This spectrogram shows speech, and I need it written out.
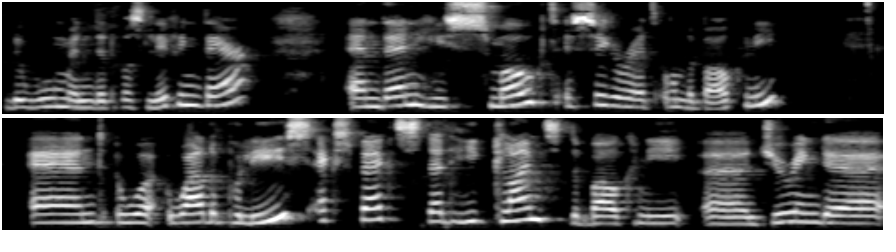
the woman that was living there, and then he smoked a cigarette on the balcony. And w- while the police expects that he climbed the balcony uh, during the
